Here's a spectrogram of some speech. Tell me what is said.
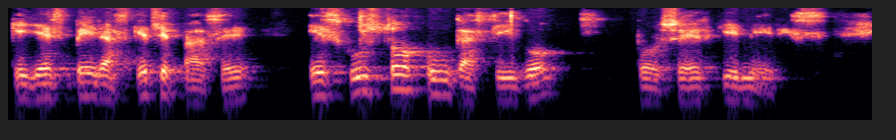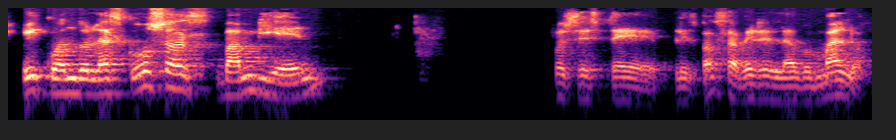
que ya esperas que te pase, es justo un castigo por ser quien eres. Y cuando las cosas van bien, pues este, les vas a ver el lado malo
